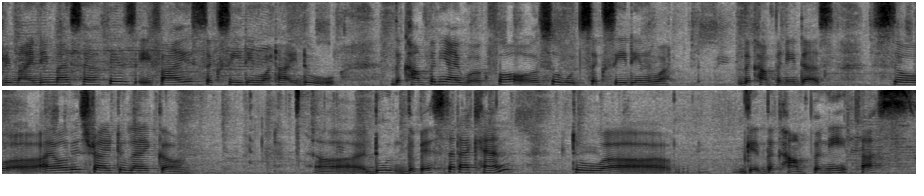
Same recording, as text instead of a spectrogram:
reminding myself is if I succeed in what I do, the company I work for also would succeed in what the company does. So uh, I always try to like um, uh, do the best that I can to uh, get the company plus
